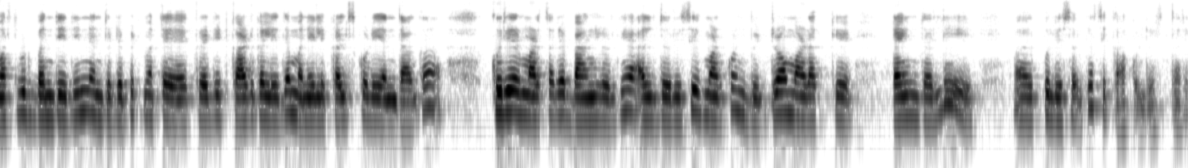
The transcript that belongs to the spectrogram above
ಮರ್ತುಬಿಟ್ಟು ಬಂದಿದ್ದೀನಿ, ನಂದು ಡೆಬಿಟ್ ಮತ್ತು ಕ್ರೆಡಿಟ್ ಕಾರ್ಡ್ಗಳಿದೆ ಮನೇಲಿ ಕಳಿಸ್ಕೊಡಿ ಅಂದಾಗ ಕುರಿಯರ್ ಮಾಡ್ತಾರೆ ಬ್ಯಾಂಗ್ಳೂರಿಗೆ ಅಲ್ಲಿದು ರಿಸೀವ್ ಮಾಡ್ಕೊಂಡು ವಿಡ್ರಾ ಮಾಡೋಕ್ಕೆ ಟೈಮ್ದಲ್ಲಿ ಪೊಲೀಸವ್ರಿಗೆ ಸಿಕ್ಕಾಕೊಂಡಿರ್ತಾರೆ.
